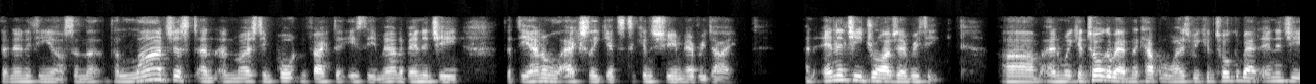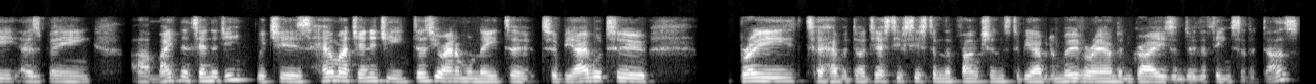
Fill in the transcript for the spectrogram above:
than anything else. And the, the largest and, and most important factor is the amount of energy that the animal actually gets to consume every day. And energy drives everything. Um, and we can talk about in a couple of ways. We can talk about energy as being uh, maintenance energy, which is how much energy does your animal need to, to be able to breathe, to have a digestive system that functions, to be able to move around and graze and do the things that it does.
